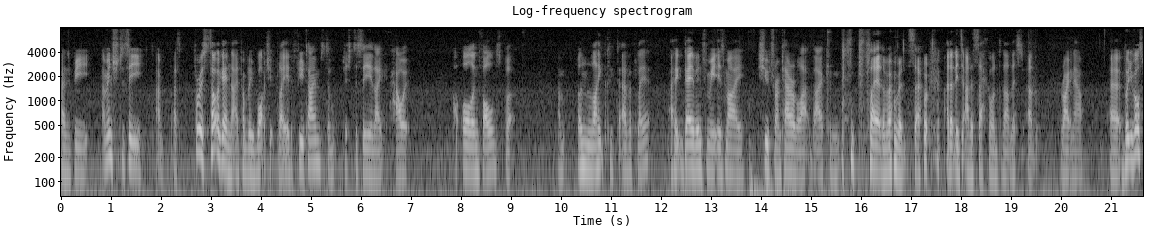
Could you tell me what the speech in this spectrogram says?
I'd be. I'm interested to see. I'm, that's probably the sort of game that I'd probably watch it played a few times to just to see like how it all unfolds. But I'm unlikely to ever play it. I think Day of Infamy is my shooter I'm terrible at that I can play at the moment. So I don't need to add a second one to that list at, right now. Uh, but you've also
